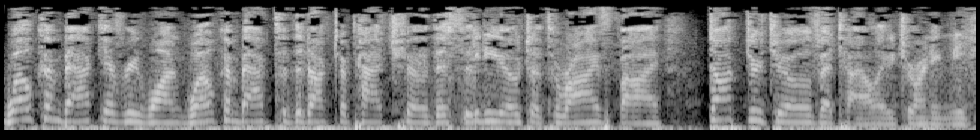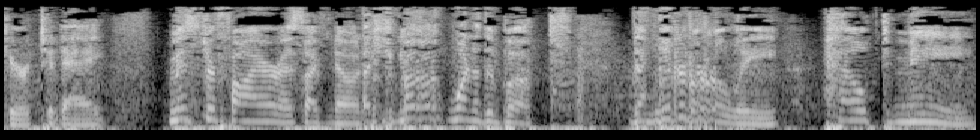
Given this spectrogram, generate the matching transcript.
Welcome back, everyone. Welcome back to the Dr. Pat Show. This is Radio to Thrive by Dr. Joe Vitale joining me here today. Mr. Fire, as I've known, he wrote one of the books that literally helped me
